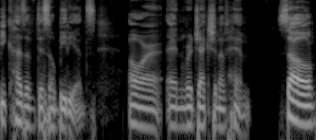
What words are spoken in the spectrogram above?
because of disobedience or and rejection of Him. So,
